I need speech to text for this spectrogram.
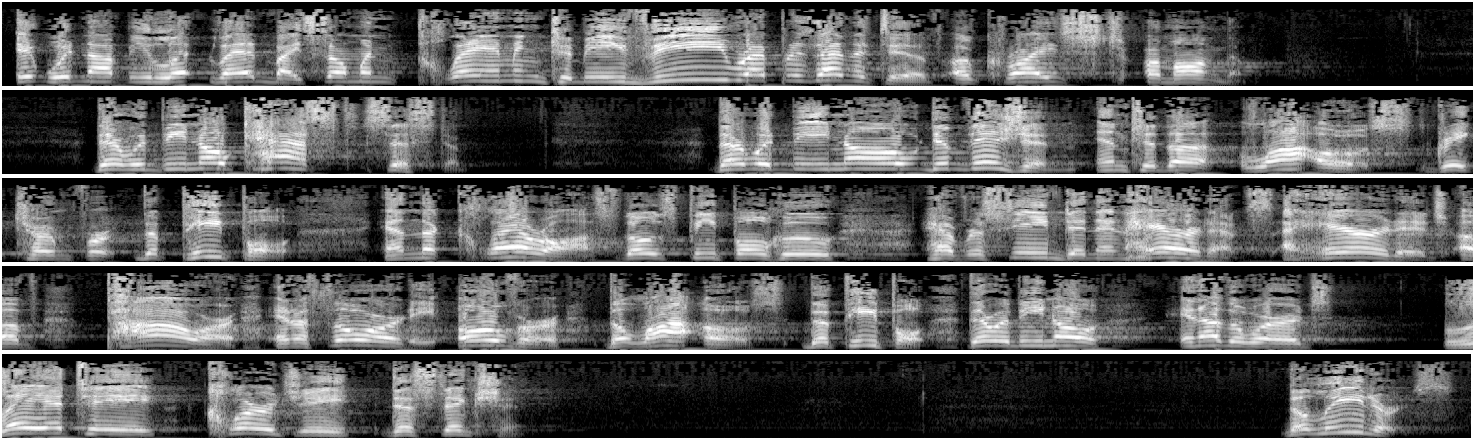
It would not be led by someone claiming to be the representative of Christ among them. There would be no caste system. There would be no division into the laos, Greek term for the people, and the kleros, those people who have received an inheritance, a heritage of power and authority over the laos, the people. There would be no, in other words, laity clergy distinction. The leaders,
